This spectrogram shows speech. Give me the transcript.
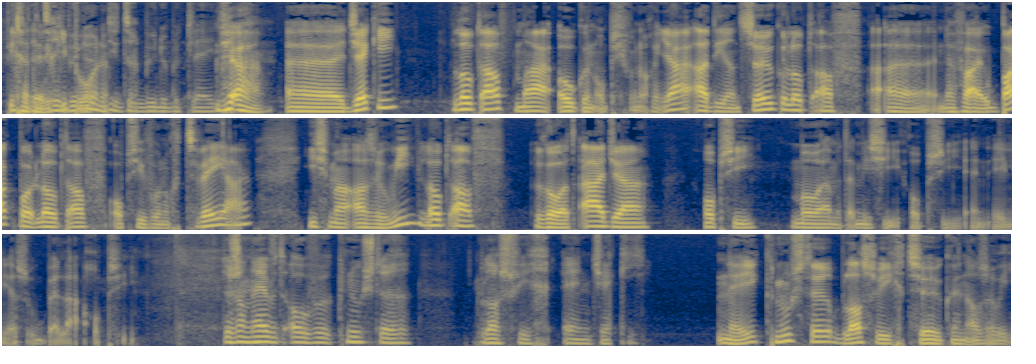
Die gaat de de tribune, die tribune bekleden. Ja, Jackie loopt af, maar ook een optie voor nog een jaar. Adrian Seuken loopt af. eh Navajo Bakbord loopt af, optie voor nog twee jaar. Ismail Azoui loopt af. Roat Aja, optie. Mohamed Amissi, optie. En Elias Ubella, optie. Dus dan hebben we het over Knoester, Blasvig en Jackie. Nee, Knoester, Blaswieg, Seuken en Azoui.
